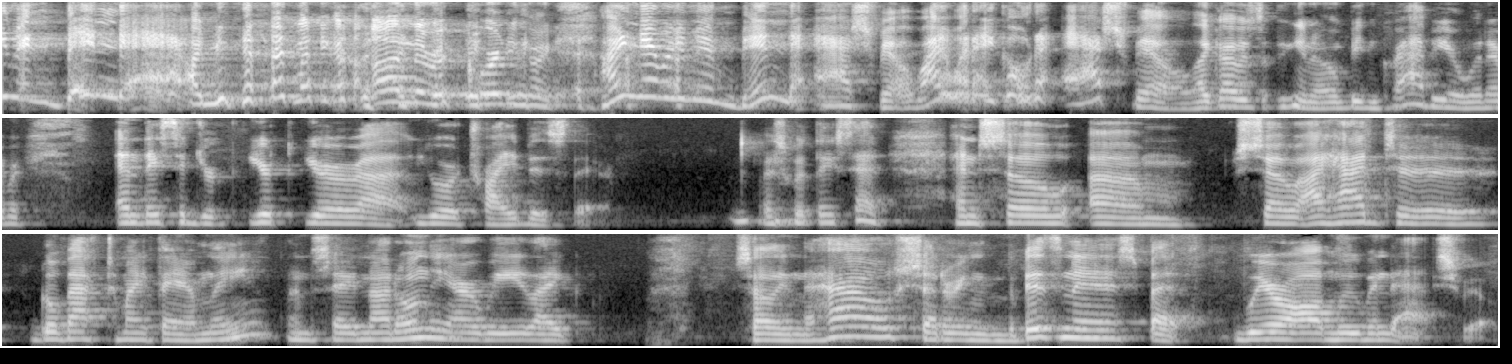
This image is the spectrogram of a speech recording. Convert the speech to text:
even been there. I mean, I'm like on the recording going, I've never even been to Asheville. Why would I go to Asheville? Like I was, you know, being crabby or whatever. And they said your your your uh, your tribe is there. That's what they said. And so um, so I had to go back to my family and say, not only are we like selling the house, shuttering the business, but we're all moving to Asheville.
